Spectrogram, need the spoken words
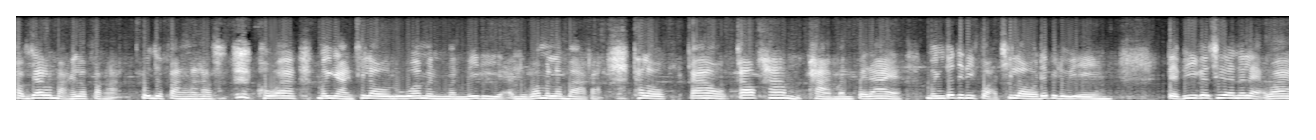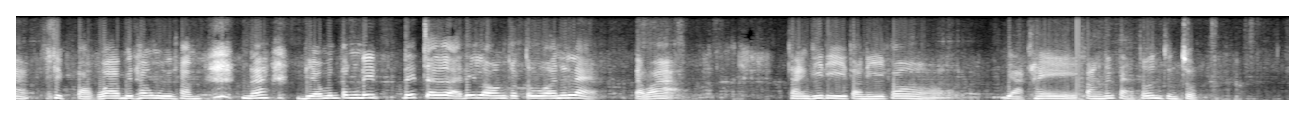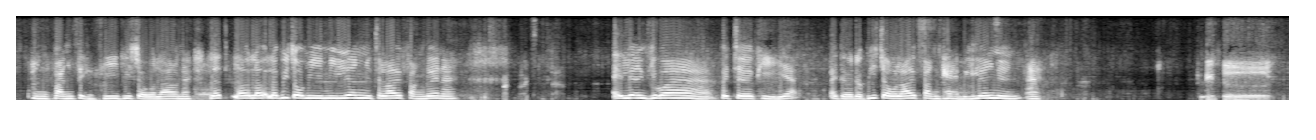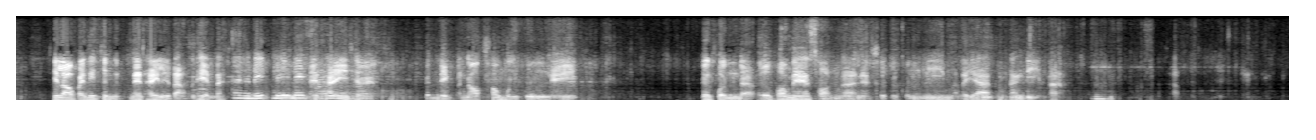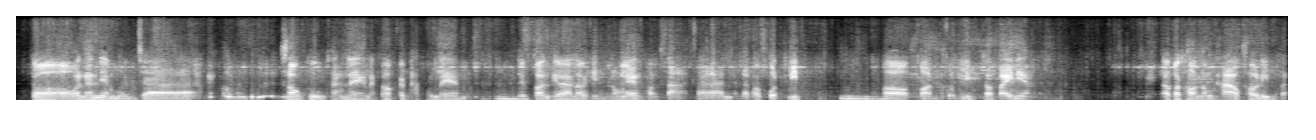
ความยากลำบากให้เราฟังอะคุณจะฟังนะครับ เพราะว่าบางอย่างที่เรารู้ว่ามันมันไม่ดีอะหรือว่ามันลำบากอะ ถ้าเราก้าวก้าวข้ามผ่านมันไปได้ มันก็จะดีกว่าที่เราได้ไปลุยเอง แต่พี่ก็เชื่อนั่นแหละว่าสิบปากว่าไม่เท่ามือทำนะ เดี๋ยวมันต้องได้ได้เจอได้ลองกับตัวนั่นแหละ แต่ว่าทางที่ดีตอนนี้ก็อยากให้ฟังตั้งแต่ต้นจนจบ ฟังฟังสิ่งที่พี่โจเล่านะแล้วแล้วแล้วแล้วพี่โจมีมีเรื่องจะเล่าให้ฟังด้วยนะไอเรื่องที่ว่าไปเจอผีอะเดี๋ยวเดี๋ยวพี่โจเล่าให้ฟังแถมอีกเรื่องหนึ่งอะอันนี้คือที่เราไปนี่คือในไทยหรือต่างประเทศนะในในในในไทยใช่ไหมอ๋อเป็นเด็กบ้านนอกเข้าเมืองกรุงไงเป็นคนแบบเออพ่อแม่สอนมาเนี่ยคือเป็นคนมีมารยาทค่อนข้างดีมาก ก็วันนั้นเนี่ยเหมือนจะเข้ากรุงครั้งแรกแล้วก็ไปพักโรงแรมด้วยความที่ว่าเราเห็นโรงแรมเขาสะอาดสะอาดแล้วก็กดลิฟต์พอก่อนกดลิฟต์เข้าไปเนี่ยเราก็ถอดรองเท้าเข้าลิฟต์ไป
